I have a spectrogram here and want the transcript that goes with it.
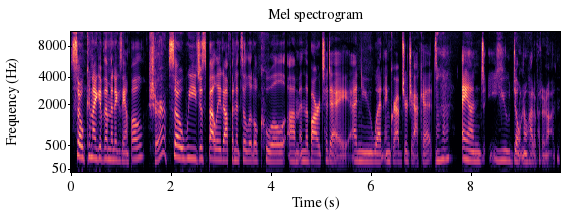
So, can I give them an example? Sure. So, we just bellied up, and it's a little cool um, in the bar today, and you went and grabbed your jacket, and you don't know how to put it on.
